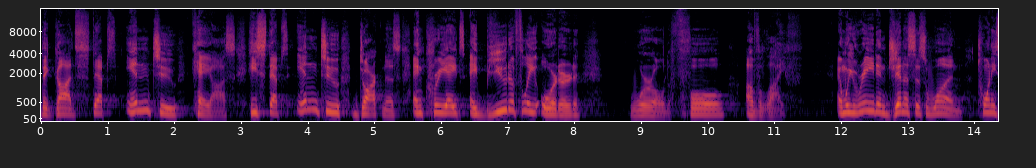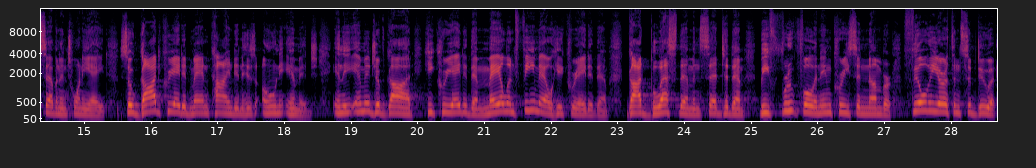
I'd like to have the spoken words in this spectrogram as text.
that God steps into chaos, He steps into darkness and creates a beautifully ordered world full of life. And we read in Genesis 1 27 and 28. So God created mankind in his own image. In the image of God, he created them. Male and female, he created them. God blessed them and said to them, Be fruitful and increase in number, fill the earth and subdue it,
